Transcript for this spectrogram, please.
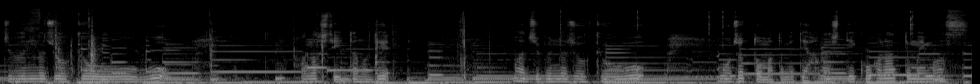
自分の状況を話していたのでまあ自分の状況をもうちょっとまとめて話していこうかなって思います。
